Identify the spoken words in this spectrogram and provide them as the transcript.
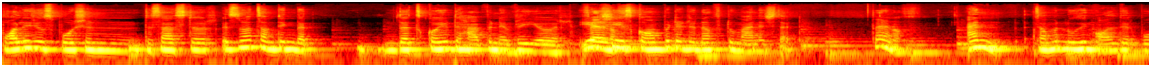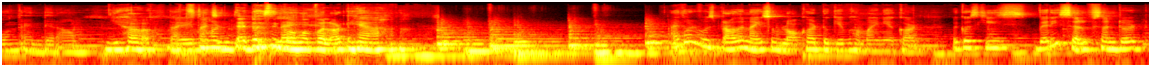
polyjuice potion disaster is not something that that's going to happen every year. Yet she enough. is competent enough to manage that. fair enough And someone losing all their bones in their arm. yeah That's i imagine not that doesn't like- come up a lot Yeah. I thought it was rather nice of Lockhart to give Hermione a card because he's very self-centered.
